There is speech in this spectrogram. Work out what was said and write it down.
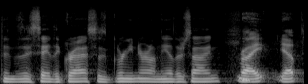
they say the grass is greener on the other side? Right. Yep.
